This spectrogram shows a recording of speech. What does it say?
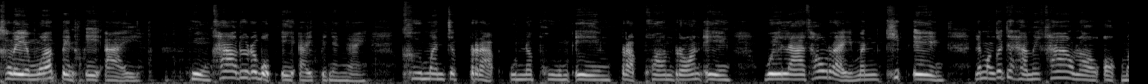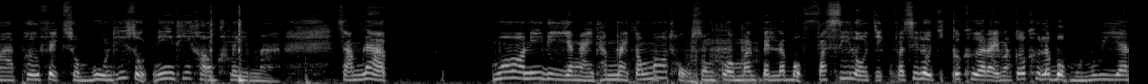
เคลมว่าเป็น AI หุงข้าวด้วยระบบ AI เป็นยังไง คือมันจะปรับอุณหภูมิเอง ปรับความร้อนเอง เวลาเท่าไหร่มันคิดเอง แล้วมันก็จะทำให้ข้าวเราออกมาเพอร์เฟกสมบูรณ์ที่สุดนี่ที่เขาเคลมมาสำหรับหม้อนี่ดียังไงทำไมต้องหม้อโถทรงกลม มันเป็นระบบฟัซซิโลจิกฟัซซิโลจิกก็คืออะไร มันก็คือระบบหมุนเวียน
